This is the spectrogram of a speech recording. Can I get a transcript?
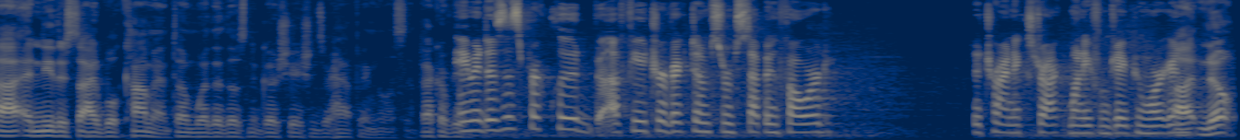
uh, and neither side will comment on whether those negotiations are happening, Melissa. Back over to you. Amy, does this preclude uh, future victims from stepping forward to try and extract money from JP Morgan? Uh, no.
